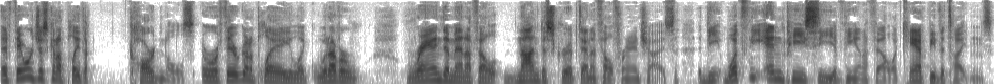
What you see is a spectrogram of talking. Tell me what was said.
if they were just going to play the Cardinals or if they were going to play like whatever random NFL nondescript NFL franchise. The what's the NPC of the NFL? It can't be the Titans.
